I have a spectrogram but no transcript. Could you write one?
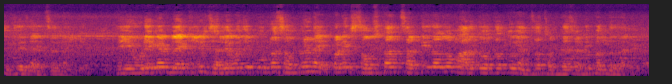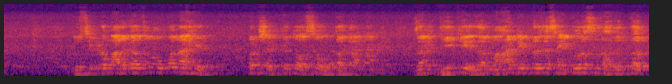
तिथे जायचं नाहीये. हे एवढे काय ब्लॅकलिस्ट झाले म्हणजे पूर्ण संपलं नाही पण एक संस्थांसाठीचा जो मार्ग होता तो यांचा सध्यासाठी बंद झालेला आहे. दुसरीकडे मार्ग अजून ओपन आहेत पण शक्यतो असं होता कामा नये. जर ठीक आहे जर महाटेंडरच्या साईटवर असं झालं तर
